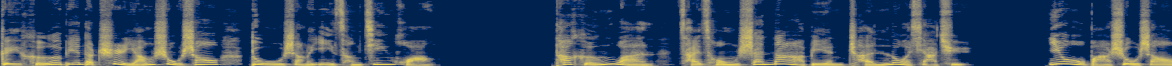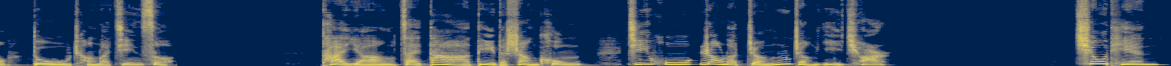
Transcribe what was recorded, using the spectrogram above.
给河边的赤杨树梢镀上了一层金黄。它很晚才从山那边沉落下去，又把树梢镀成了金色。太阳在大地的上空几乎绕了整整一圈儿。秋天。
